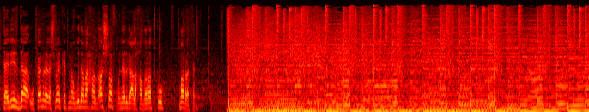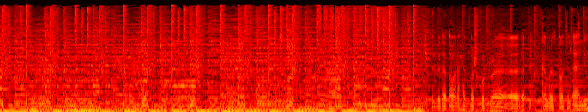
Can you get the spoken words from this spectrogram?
التقرير ده وكاميرا الاشواك كانت موجودة مع أحمد أشرف ونرجع لحضراتكم مرة ثانية البداية طبعا أحب أشكر آه، كاميرا قناة الأهلي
